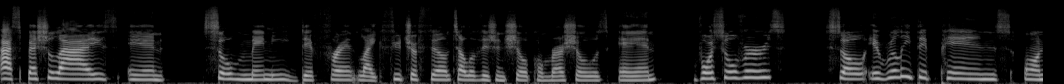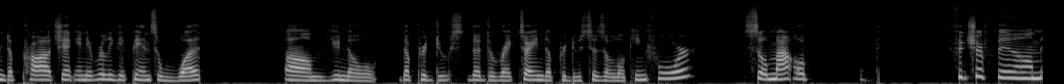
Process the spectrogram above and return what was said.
I specialize in so many different like feature film, television show commercials, and voiceovers. So it really depends on the project, and it really depends what, um, you know, the produce, the director, and the producers are looking for. So my op- feature film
